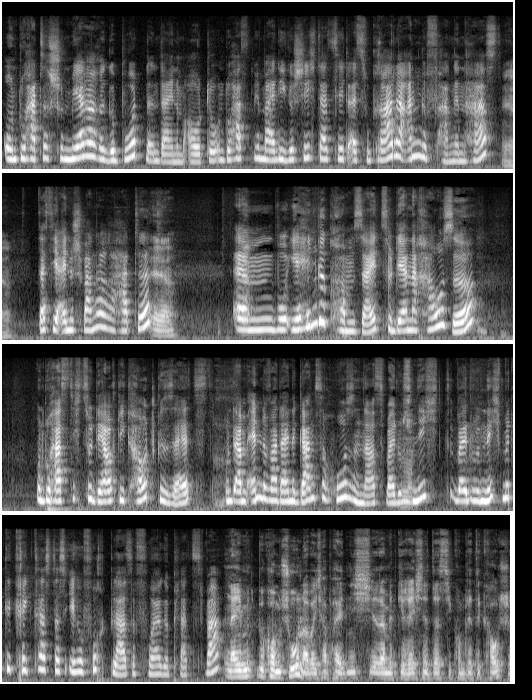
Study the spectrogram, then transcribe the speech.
und du hattest schon mehrere Geburten in deinem Auto und du hast mir mal die Geschichte erzählt, als du gerade angefangen hast, ja. dass ihr eine Schwangere hattet, ja. Ähm, wo ihr hingekommen seid zu der nach Hause und du hast dich zu der auf die Couch gesetzt und am Ende war deine ganze Hose nass, weil du es ja. nicht, weil du nicht mitgekriegt hast, dass ihre Fruchtblase vorher geplatzt war. Nein, mitbekommen schon, aber ich habe halt nicht äh, damit gerechnet, dass die komplette Couch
